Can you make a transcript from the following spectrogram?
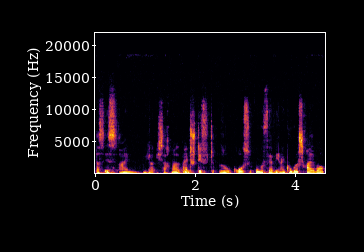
das ist ein, ja, ich sag mal, ein Stift, so groß ungefähr wie ein Kugelschreiber,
